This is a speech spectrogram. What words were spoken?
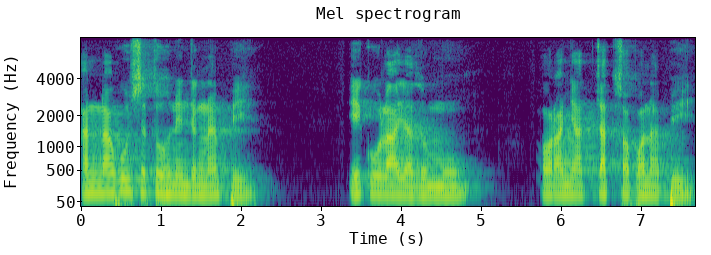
annahu setuhnin jeng Nabi, iku layadhumu, orang nyacat sopo Nabi,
